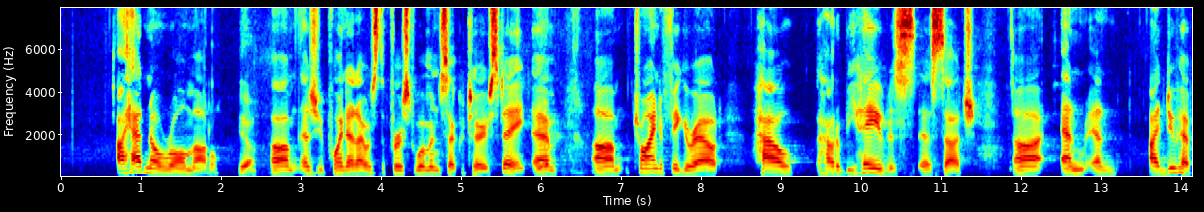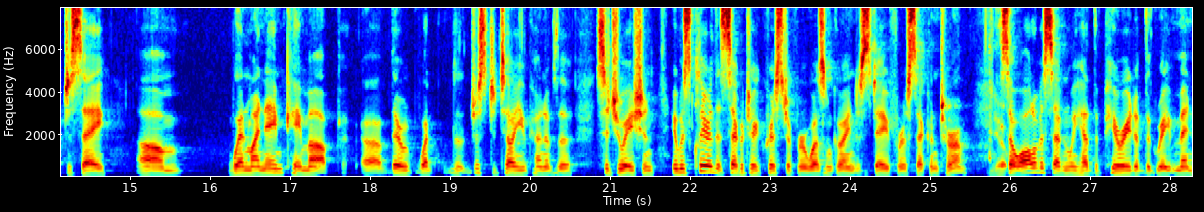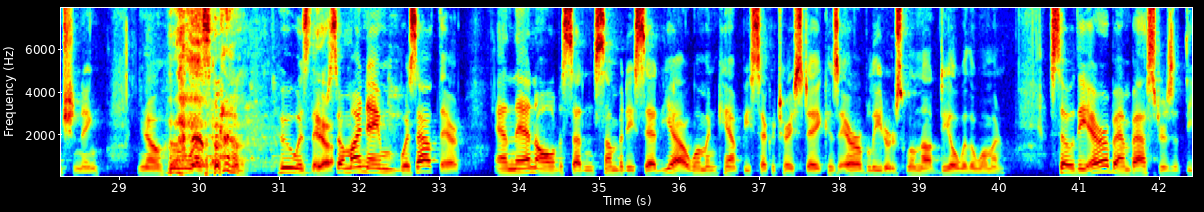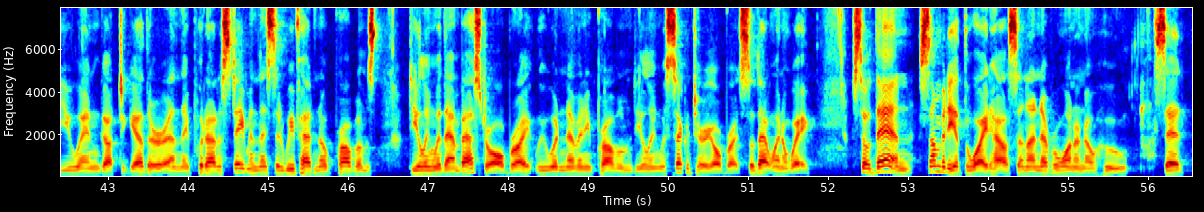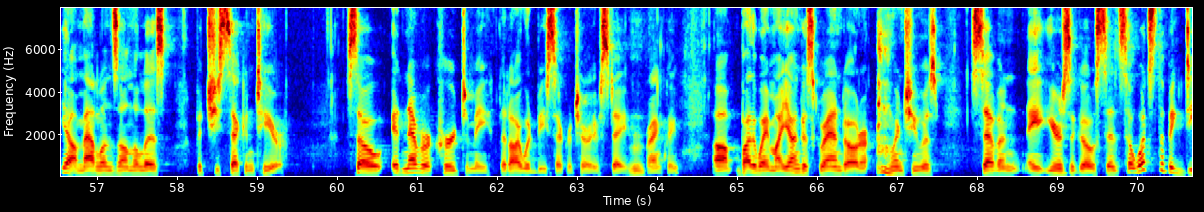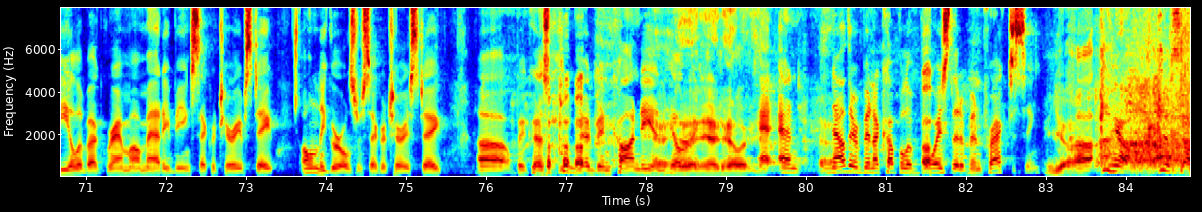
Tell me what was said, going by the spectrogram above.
I had no role model. Yeah. Um, as you point out, I was the first woman Secretary of State, and um, trying to figure out how how to behave as as such. Uh, and and I do have to say, um, when my name came up, uh, there what the, just to tell you kind of the situation, it was clear that Secretary Christopher wasn't going to stay for a second term. Yep. So all of a sudden, we had the period of the great mentioning. You know who was who was there. Yeah. So my name was out there. And then all of a sudden, somebody said, Yeah, a woman can't be Secretary of State because Arab leaders will not deal with a woman. So the Arab ambassadors at the UN got together and they put out a statement. They said, We've had no problems dealing with Ambassador Albright. We wouldn't have any problem dealing with Secretary Albright. So that went away. So then somebody at the White House, and I never want to know who, said, Yeah, Madeleine's on the list, but she's second tier. So it never occurred to me that I would be Secretary of State, frankly. Um, by the way, my youngest granddaughter, when she was seven, eight years ago, said, So what's the big deal about Grandma Maddie being Secretary of State? Only girls are Secretary of State. Uh, because there had been Condi and Hillary. Yeah, Hillary. A- And now there have been a couple of boys that have been practicing. Yeah. Uh, yeah. So,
